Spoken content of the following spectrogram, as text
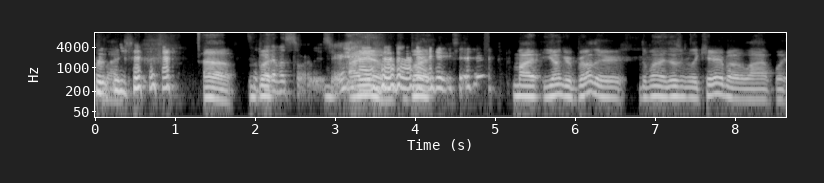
Like, Uh, but, a bit of a sore loser. I am, but my younger brother, the one that doesn't really care about a lot, but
